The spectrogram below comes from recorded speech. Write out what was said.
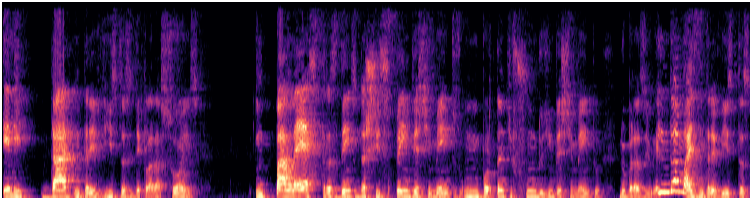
ele dá entrevistas e declarações em palestras dentro da XP Investimentos, um importante fundo de investimento no Brasil. Ele não dá mais entrevistas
